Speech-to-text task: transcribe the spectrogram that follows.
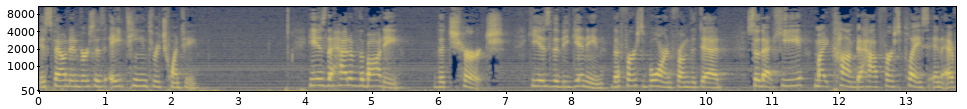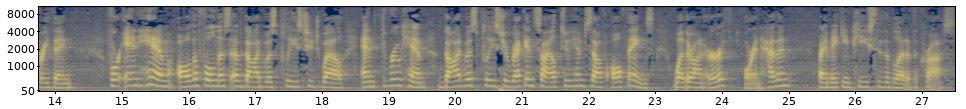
is found in verses 18 through 20. He is the head of the body, the church. He is the beginning, the firstborn from the dead, so that he might come to have first place in everything. For in him all the fullness of God was pleased to dwell, and through him God was pleased to reconcile to himself all things, whether on earth or in heaven, by making peace through the blood of the cross.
